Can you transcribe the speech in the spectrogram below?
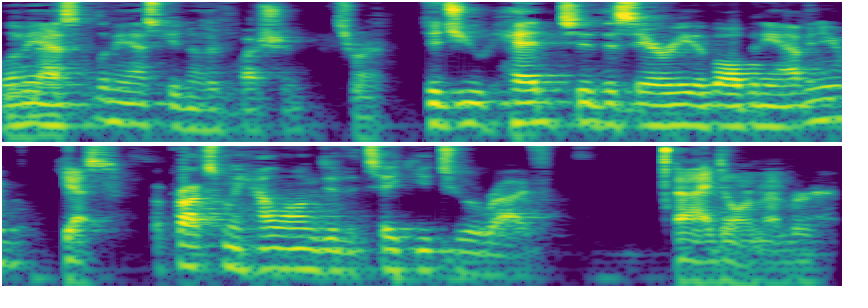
Let me ask, let me ask you another question. Sure. Did you head to this area of Albany Avenue? Yes. Approximately how long did it take you to arrive? I don't remember.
